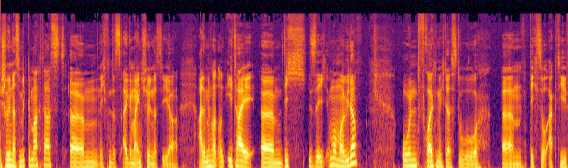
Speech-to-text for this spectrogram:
Schön, dass du mitgemacht hast. Ähm, ich finde es allgemein schön, dass ihr alle mitmacht. Und Itai, ähm, dich sehe ich immer mal wieder. Und freut mich, dass du ähm, dich so aktiv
